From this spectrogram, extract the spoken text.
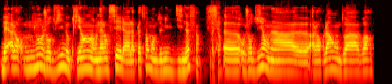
Ben alors, nous, aujourd'hui, nos clients, on a lancé la, plateforme en 2019. Euh, aujourd'hui, on a, euh, alors là, on doit avoir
